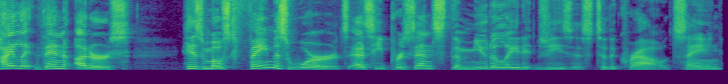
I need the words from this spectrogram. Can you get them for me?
Pilate then utters his most famous words as he presents the mutilated Jesus to the crowd, saying,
